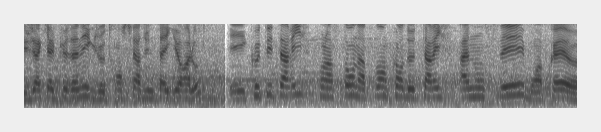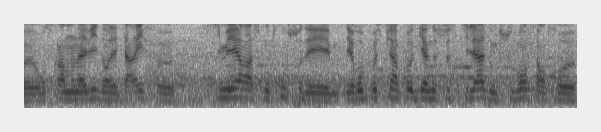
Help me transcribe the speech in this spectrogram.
déjà quelques années que je transfère d'une Tiger à l'autre. Et côté tarif, pour l'instant on n'a pas encore de tarif annoncé. Bon après euh, on sera à mon avis dans des tarifs euh, similaires à ce qu'on trouve sur des, des repose-pieds un peu de gamme de ce style-là. Donc souvent c'est entre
